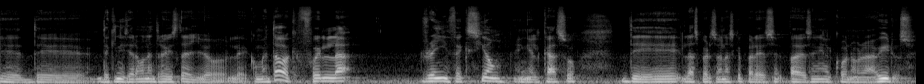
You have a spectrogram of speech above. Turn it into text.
eh, de, que iniciáramos la entrevista yo le comentaba, que fue la reinfección en el caso de las personas que padecen, el coronavirus.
